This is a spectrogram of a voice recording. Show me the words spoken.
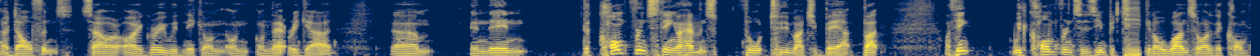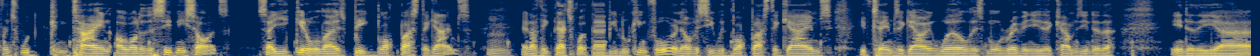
a Dolphins. So I, I agree with Nick on on, on that regard. Um, and then the conference thing, I haven't thought too much about, but I think with conferences in particular, one side of the conference would contain a lot of the Sydney sides. So you get all those big blockbuster games, mm. and I think that's what they'd be looking for. And obviously, with blockbuster games, if teams are going well, there's more revenue that comes into the into the uh,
